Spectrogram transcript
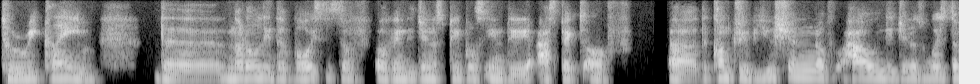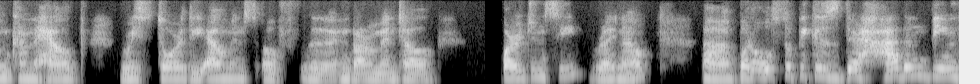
to reclaim the not only the voices of, of indigenous peoples in the aspect of uh, the contribution of how indigenous wisdom can help restore the elements of the environmental urgency right now, uh, but also because there hadn't been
